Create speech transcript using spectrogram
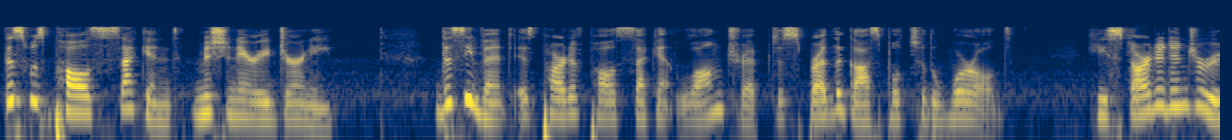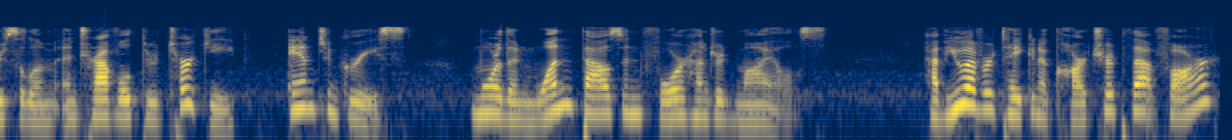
This was Paul's second missionary journey. This event is part of Paul's second long trip to spread the gospel to the world. He started in Jerusalem and traveled through Turkey and to Greece, more than 1,400 miles. Have you ever taken a car trip that far?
